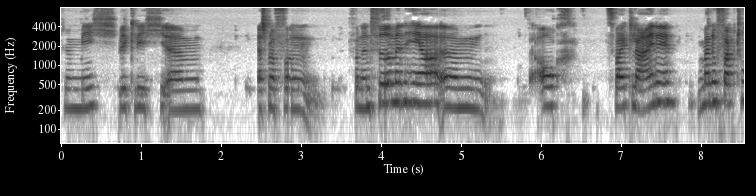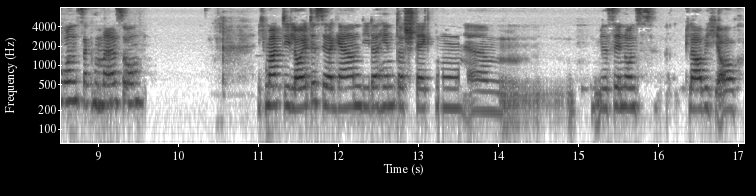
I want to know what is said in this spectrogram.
für mich wirklich ähm, erstmal von, von den Firmen her auch zwei kleine Manufakturen, sagen wir mal so. Ich mag die Leute sehr gern, die dahinter stecken. Ähm, wir sehen uns, glaube ich, auch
